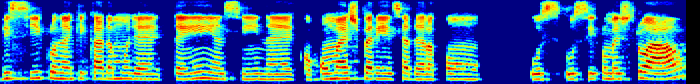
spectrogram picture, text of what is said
de ciclo, né, que cada mulher tem, assim, né, como a experiência dela com o, o ciclo menstrual,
